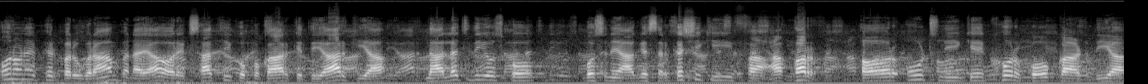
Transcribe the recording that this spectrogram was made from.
انہوں نے پھر پروگرام بنایا اور ایک ساتھی کو پکار کے تیار کیا، لالچ دی اس کو۔ اس نے آگے سرکشی کی، فعقر، اور اونٹنی کے کھر کو کاٹ دیا،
